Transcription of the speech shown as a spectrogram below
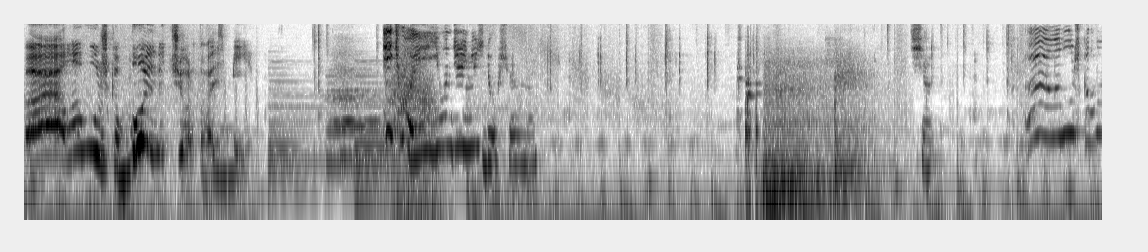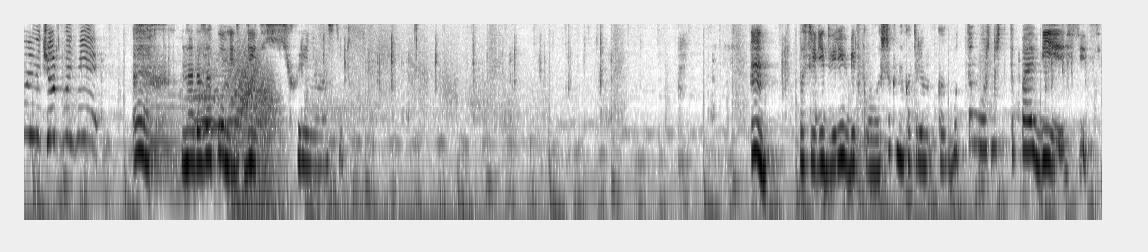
А, ловушка, больно, черт возьми. Ничего, и он же не сдох все равно. Черт. А, ловушка, больно, черт возьми. Эх, надо запомнить, где эти хрень у нас тут. М, После окошек, на котором как будто можно что-то повесить.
